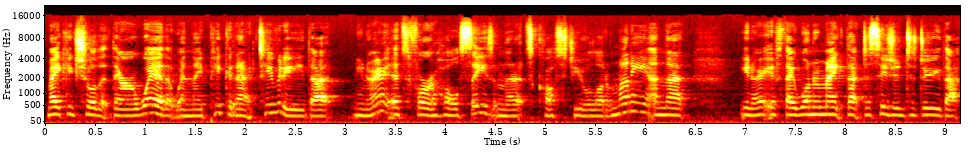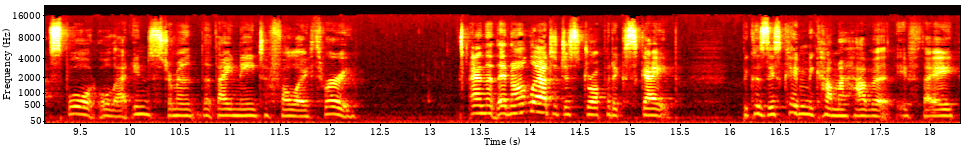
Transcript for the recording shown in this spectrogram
making sure that they're aware that when they pick an activity that, you know, it's for a whole season, that it's cost you a lot of money and that you know, if they want to make that decision to do that sport or that instrument, that they need to follow through. And that they're not allowed to just drop it, escape, because this can become a habit. If they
